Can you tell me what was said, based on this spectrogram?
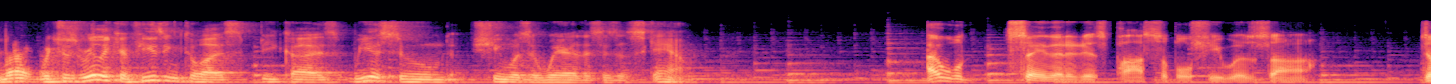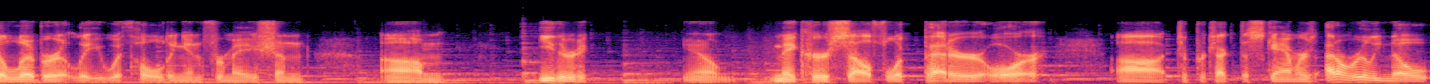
Right, which is really confusing to us because we assumed she was aware this is a scam. I will say that it is possible she was uh, deliberately withholding information, um, either to, you know, make herself look better or uh, to protect the scammers. I don't really know.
